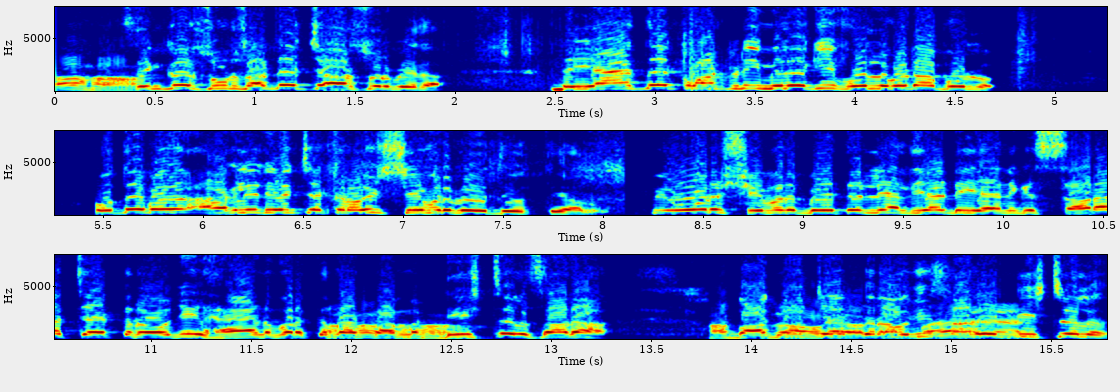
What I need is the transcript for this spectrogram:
ਆਹਾ। ਸਿੰਗਲ ਸੂਟ 450 ਰੁਪਏ ਦਾ। ਡਿਜ਼ਾਈਨ ਤੇ ਕੁਆਂਟੀਟੀ ਮਿਲੇਗੀ ਫੁੱਲ ਬੜਾ ਫੁੱਲ। ਉਹਦੇ ਬਾਅਦ ਅਗਲੀ ਡਿਜ਼ਾਈਨ ਚੈੱਕ ਕਰੋ ਜੀ ਸ਼ਿਮਰ ਬੇਸ ਦੇ ਉੱਤੇ ਆ ਲਓ ਪਿਓਰ ਸ਼ਿਮਰ ਬੇਸ ਤੇ ਲਿਆਂਦੀ ਆ ਡਿਜ਼ਾਈਨਿੰਗ ਸਾਰਾ ਚੈੱਕ ਕਰੋ ਜੀ ਹੈਂਡ ਵਰਕ ਦਾ ਕੰਮ। ਡਿਜੀਟਲ ਸਾਰਾ ਹੋਇਆ ਚੈੱਕ ਕਰਾਓ ਜੀ ਸਾਰੇ। ਡਿਜੀਟਲ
